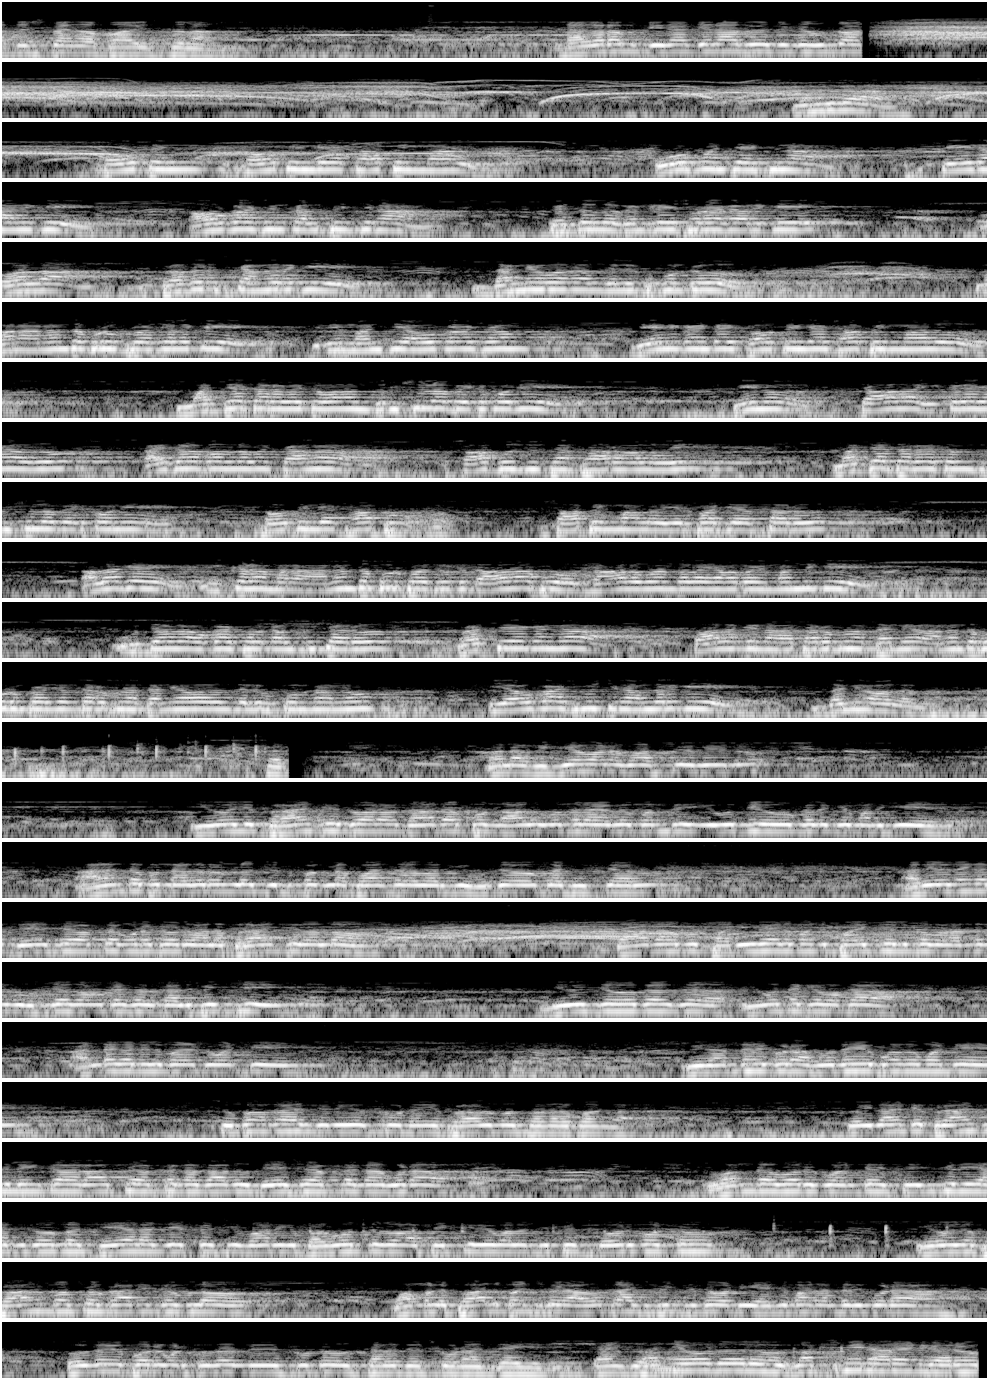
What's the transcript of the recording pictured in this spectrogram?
అదృష్టంగా భావిస్తున్నాను. నగరం దినదినాభివృద్ధి చెందుతోంది. ముందుగా south in south India shopping mall open చేసిన చేయడానికి అవకాశం కల్పించిన పెద్దలు వెంకటేశ్వర గారికి వాళ్ళ బ్రదర్స్కి అందరికీ ధన్యవాదాలు తెలుపుకుంటూ మన అనంతపురం ప్రజలకి ఇది మంచి అవకాశం. దేనికంటే సౌత్ ఇండియా షాపింగ్ మాల్ మధ్య తరగతి వాళ్ళని దృష్టిలో పెట్టుకొని నేను చాలా ఇక్కడే కాదు హైదరాబాద్లో చాలా షాపులు చూశాను సార్ వాళ్ళవి మధ్యతరగతులను దృష్టిలో పెట్టుకొని south India shop shopping mall ఏర్పాటు చేస్తారు. అలాగే ఇక్కడ మన అనంతపూర్ ప్రజలకు దాదాపు నాలుగు వందల యాభై మందికి ఉద్యోగ అవకాశాలు కల్పించారు. ప్రత్యేకంగా వాళ్ళకి నా తరపున ధన్య అనంతపురం ప్రజల తరపున ధన్యవాదాలు తెలుపుకుంటున్నాను. ఈ అవకాశం ఇచ్చిన అందరికీ ధన్యవాదాలు. మన విజయవాడ వాస్తవ్యంలో ఈరోజు బ్రాంచ్ ద్వారా దాదాపు నాలుగు వందల యాభై మంది యువతి యువకులకి మనకి అనంతపురం నగరంలో చుట్టుపక్కల ప్రాంతాల వారికి ఉద్యోగ అవకాశం ఇచ్చారు. అదేవిధంగా దేశవ్యాప్తంగా ఉన్నటువంటి వాళ్ళ బ్రాంచ్లలో దాదాపు పదివేల మంది పైచలకు వాళ్ళందరికీ ఉద్యోగ అవకాశాలు కల్పించి నిరుద్యోగ యువతకి ఒక అండగా నిలబడినటువంటి వీరందరికీ కూడా హృదయపూర్వకమంటే శుభాకాంక్షలు తెలియజేసుకుంటాం ఈ ప్రారంభ సందర్భంగా. సో ఇలాంటి బ్రాంచ్లు ఇంకా రాష్ట్ర వ్యాప్తంగా కాదు దేశవ్యాప్తంగా కూడా వంద వరకు అంటే సెంచరీ అతి త్వరలో చేయాలని చెప్పేసి వారికి భగవంతుడు ఆ శక్తి ఇవ్వాలని చెప్పేసి కోరుకుంటూ ఈరోజు ప్రారంభోత్సవ కార్యక్రమంలో మమ్మల్ని పాలు పంచుకునే అవకాశం ఇచ్చినటువంటి యజమానులందరికీ కూడా హృదయపూర్వక కృతజ్ఞతలు తీసుకుంటూ సెలవు తీసుకోవడానికి జరిగింది థ్యాంక్ యూ ధన్యవాదాలు. లక్ష్మీనారాయణ గారు.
